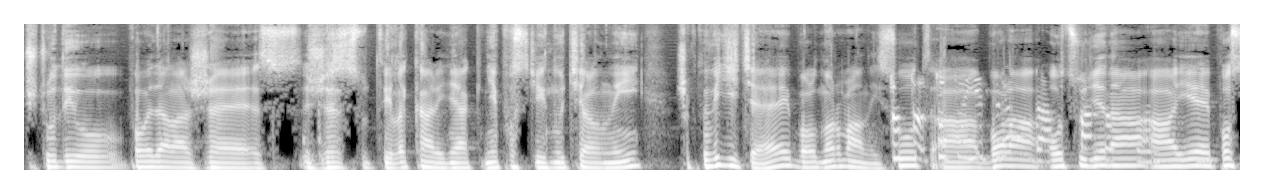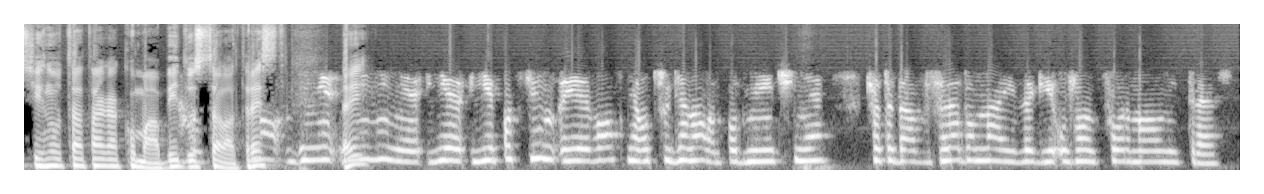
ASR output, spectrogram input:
štúdiu povedala, že, že sú tí lekári nejak nepostihnutelní. Však tu vidíte, hej, bol normálny súd toto, toto a bola pravda, odsudená a je postihnutá tak, ako má byť, dostala trest. No, nie, hej? nie, nie. Je, je, postihn- je vlastne odsudená len podmienečne, čo teda vzhľadom na jej vek je už len formálny trest.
